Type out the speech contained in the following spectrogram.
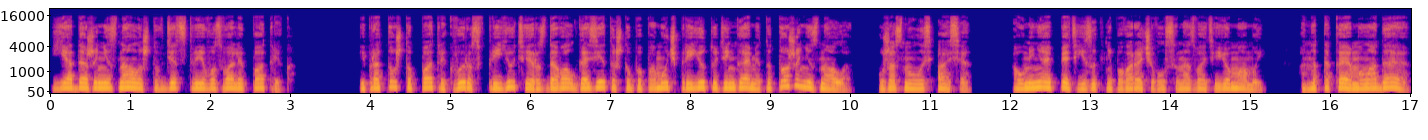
«Я даже не знала, что в детстве его звали Патрик. И про то, что Патрик вырос в приюте и раздавал газеты, чтобы помочь приюту деньгами, ты тоже не знала?» — ужаснулась Ася. А у меня опять язык не поворачивался назвать ее мамой. Она такая молодая,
